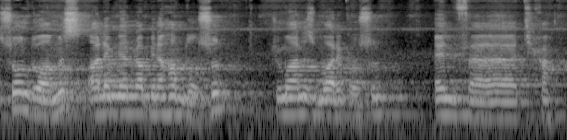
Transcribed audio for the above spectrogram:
Son duamız alemlerin Rabbine hamdolsun. Cumanız mübarek olsun. El Fatiha.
